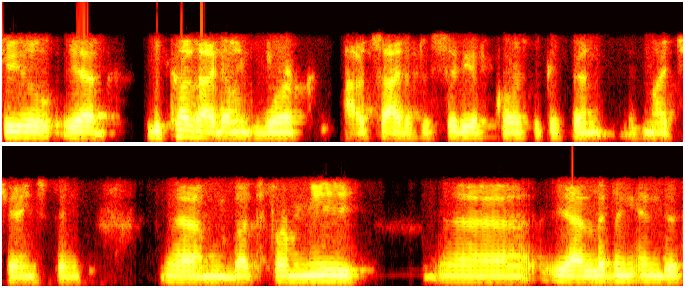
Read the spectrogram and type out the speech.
feel, yeah, because I don't work outside of the city, of course, because then it might change things. Um, but for me, yeah, living in this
